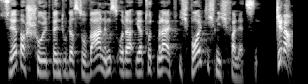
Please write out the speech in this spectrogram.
Selber schuld, wenn du das so wahrnimmst, oder ja, tut mir leid, ich wollte dich nicht verletzen. Genau,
